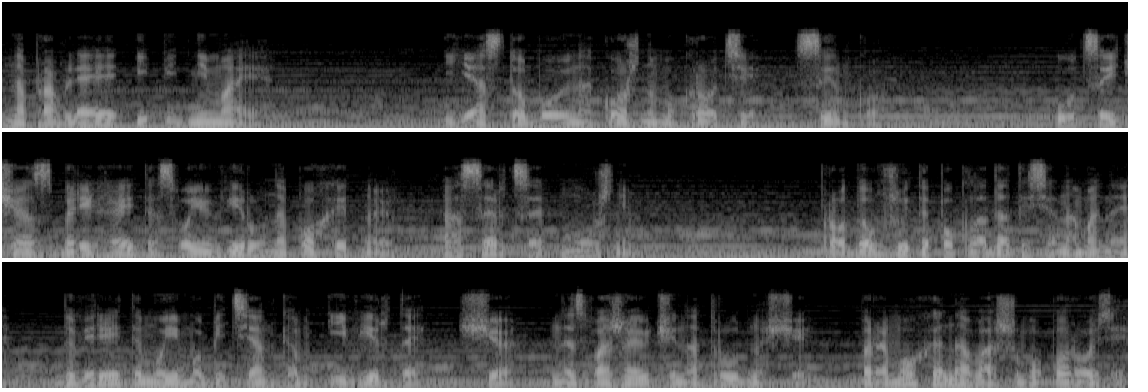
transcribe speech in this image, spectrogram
направляє і піднімає. Я з тобою на кожному кроці, синку. У цей час зберігайте свою віру непохитною, а серце мужнім. Продовжуйте покладатися на мене, довіряйте моїм обіцянкам і вірте, що, незважаючи на труднощі, перемога на вашому порозі.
